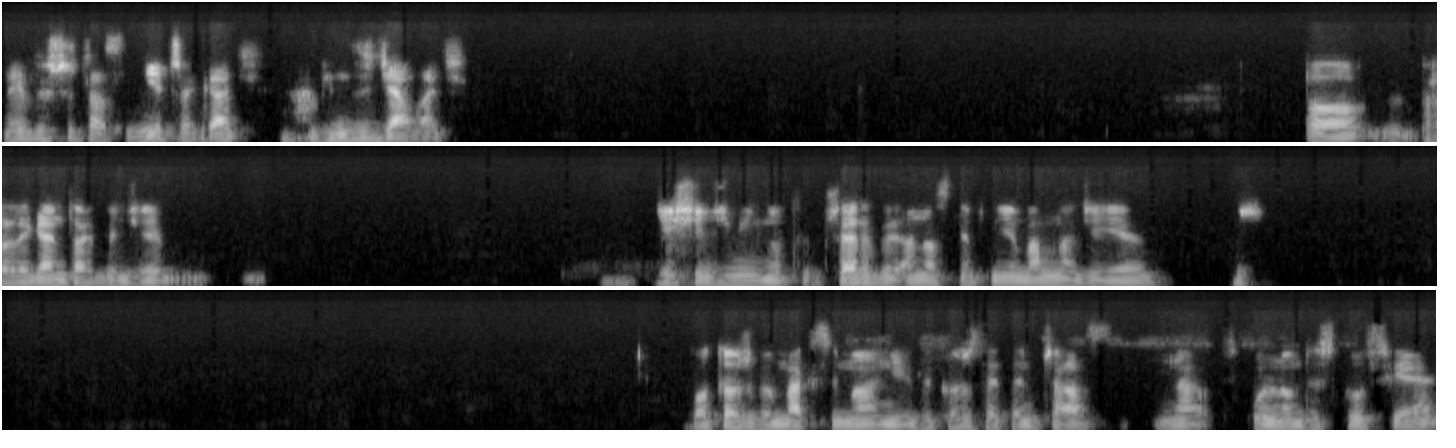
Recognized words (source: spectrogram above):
najwyższy czas nie czekać, a więc działać. Po prelegentach będzie 10 minut przerwy, a następnie mam nadzieję, po to, żeby maksymalnie wykorzystać ten czas na wspólną dyskusję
